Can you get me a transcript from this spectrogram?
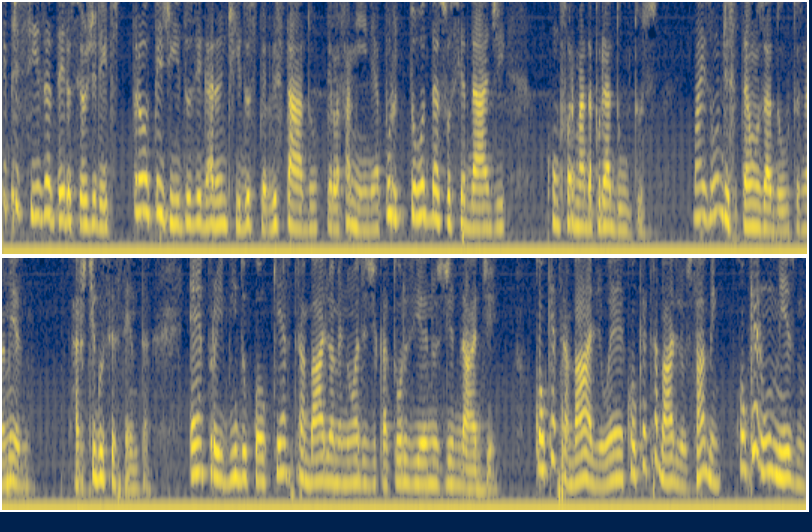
e precisa ter os seus direitos protegidos e garantidos pelo Estado, pela família, por toda a sociedade conformada por adultos. Mas onde estão os adultos, não é mesmo? Artigo 60. É proibido qualquer trabalho a menores de 14 anos de idade. Qualquer trabalho é qualquer trabalho, sabem? Qualquer um mesmo.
